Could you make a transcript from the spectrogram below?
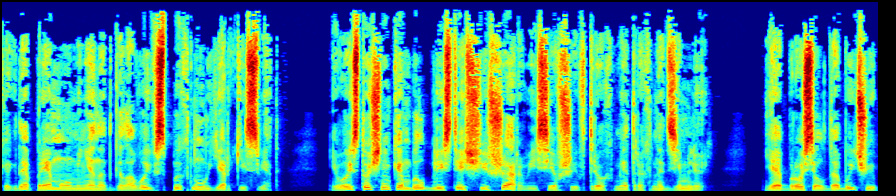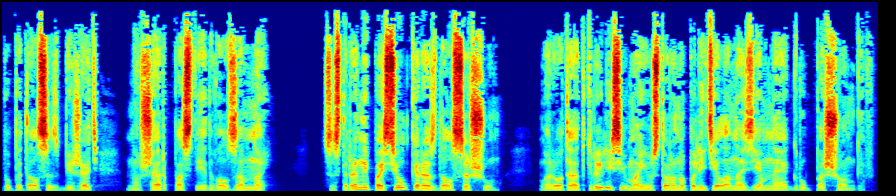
когда прямо у меня над головой вспыхнул яркий свет. Его источником был блестящий шар, висевший в трех метрах над землей. Я бросил добычу и попытался сбежать, но шар последовал за мной. Со стороны поселка раздался шум. Ворота открылись, и в мою сторону полетела наземная группа шонгов.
